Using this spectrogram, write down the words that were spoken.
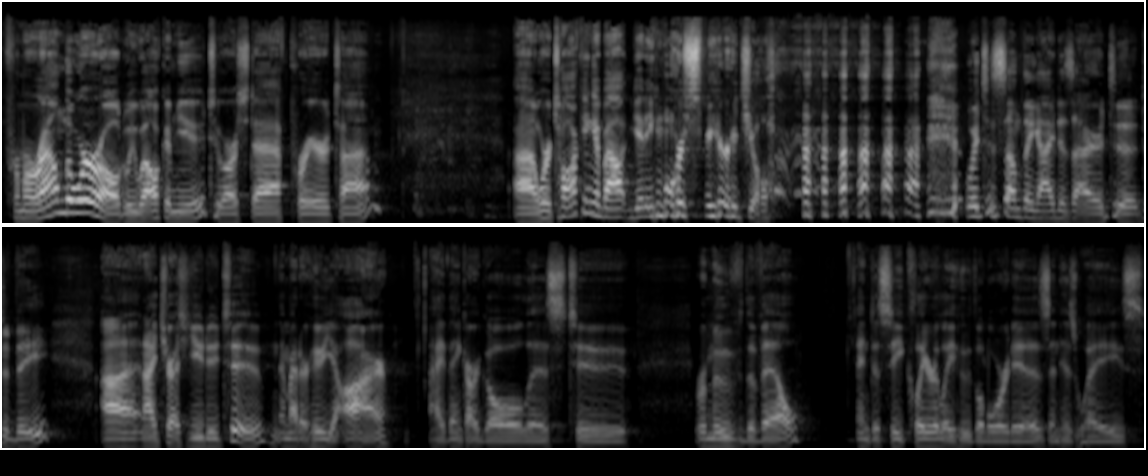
from around the world, we welcome you to our staff prayer time. Uh, we're talking about getting more spiritual, which is something I desire to, to be. Uh, and I trust you do too, no matter who you are. I think our goal is to remove the veil and to see clearly who the Lord is and his ways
